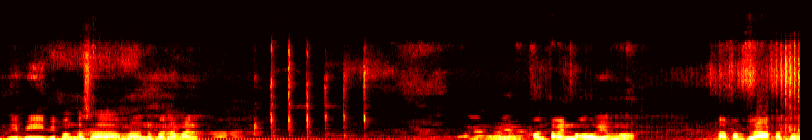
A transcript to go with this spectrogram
May baby pang kasama. Ano ba naman? Hmm. Kontakin mo kuya mo. Papamplaka to.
